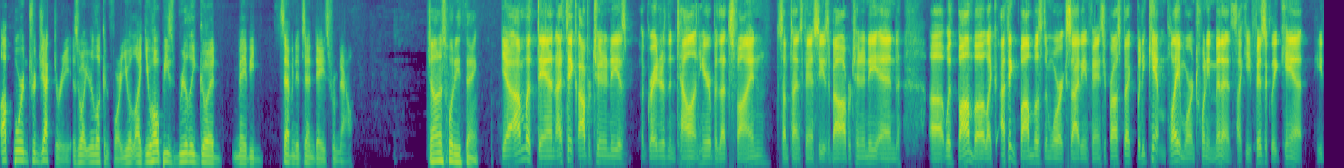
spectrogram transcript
upward trajectory is what you're looking for. You like you hope he's really good, maybe seven to ten days from now. Jonas, what do you think? Yeah, I'm with Dan. I think opportunity is greater than talent here, but that's fine. Sometimes fantasy is about opportunity. And uh, with Bamba, like I think Bamba's the more exciting fantasy prospect, but he can't play more than 20 minutes. Like he physically can't. He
